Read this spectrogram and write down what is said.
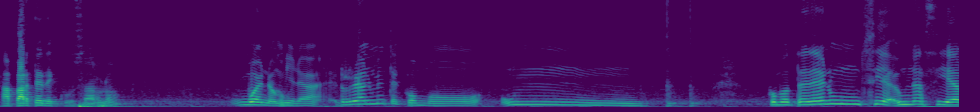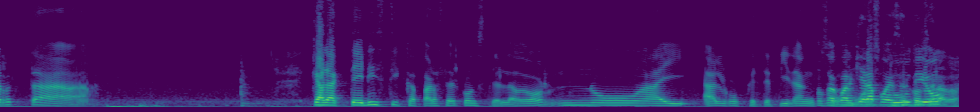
Aparte de cruzarlo. Bueno, mira, realmente como un... como tener un, una cierta característica para ser constelador, no hay algo que te pidan. O sea, cualquiera puede ser constelador.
